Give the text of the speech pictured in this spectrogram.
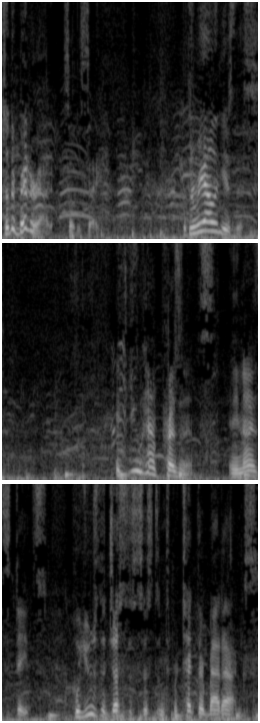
So they're better at it, so to say. But the reality is this if you have presidents in the United States who use the justice system to protect their bad acts,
